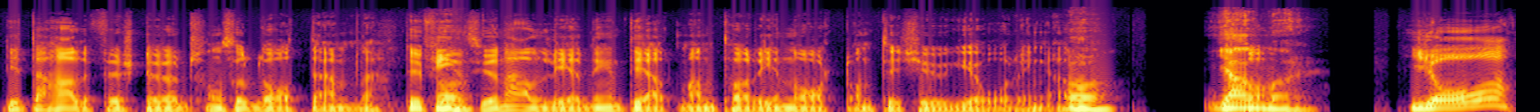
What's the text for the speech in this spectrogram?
lite halvförstörd som soldatämne. Det finns ju en anledning till att man tar in 18 till 20-åringar. Ja. Hjalmar. Ja,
